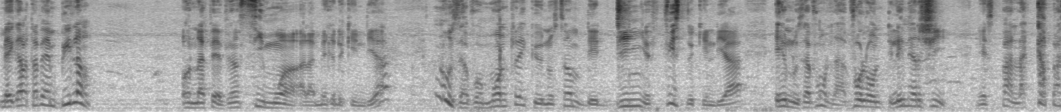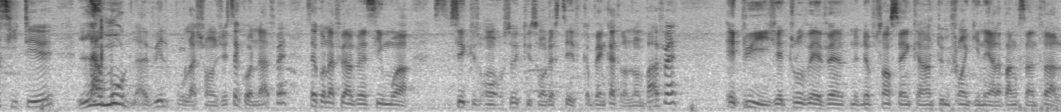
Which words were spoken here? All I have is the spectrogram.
mais à travers un bilan. On a fait 26 mois à la mairie de Kindia. Nous avons montré que nous sommes des dignes fils de Kindia et nous avons la volonté, l'énergie, n'est-ce pas, la capacité, l'amour de la ville pour la changer. C'est ce qu'on a fait, c'est ce qu'on a fait en 26 mois. Ceux qui, ont, ceux qui sont restés 24 n'ont pas fait. Et puis j'ai trouvé 20, 950 000 francs guinéens à la Banque centrale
